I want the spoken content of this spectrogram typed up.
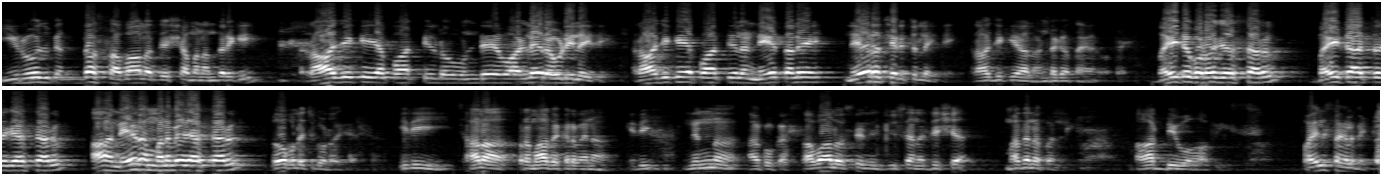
ఈరోజు పెద్ద సవాల్ అధ్యక్ష మనందరికీ. రాజకీయ పార్టీలో ఉండే వాళ్ళే రౌడీలైతే రాజకీయ పార్టీల నేతలే నేర చరిత్రలైతే రాజకీయాలు అండగా తయారవుతాయి. బయట గొడవ చేస్తారు బయట హత్యలు చేస్తారు ఆ నేరం మన మీద వేస్తారు లోపల వచ్చి గొడవ చేస్తారు. ఇది చాలా ప్రమాదకరమైన ఇది. నిన్న నాకు ఒక సవాల్ వస్తే నేను చూశాను దిశ మదనపల్లి ఆర్డీఓ ఆఫీస్. ఫైల్స్ తగలబెట్టి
